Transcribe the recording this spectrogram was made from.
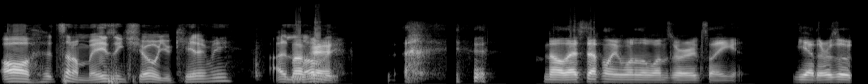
Oh, it's an amazing show. You kidding me? I love it. No, that's definitely one of the ones where it's like, yeah, there was a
